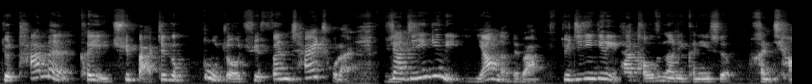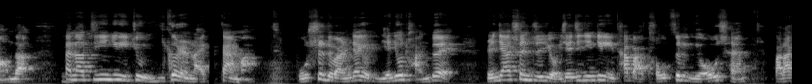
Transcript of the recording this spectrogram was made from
就他们可以去把这个步骤去分拆出来，就像基金经理一样的，对吧？就基金经理他投资能力肯定是很强的，但他基金经理就一个人来干嘛？不是，对吧？人家有研究团队。人家甚至有一些基金经理，他把投资流程把它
